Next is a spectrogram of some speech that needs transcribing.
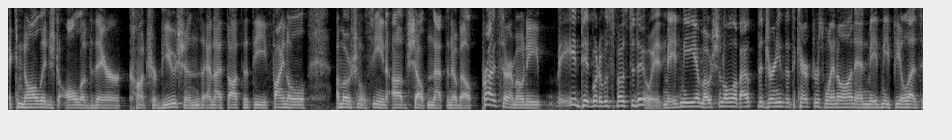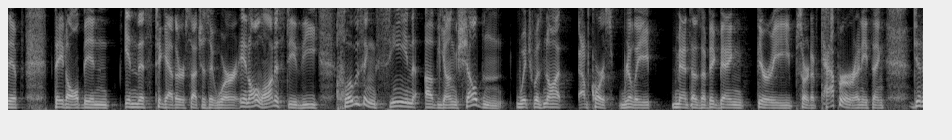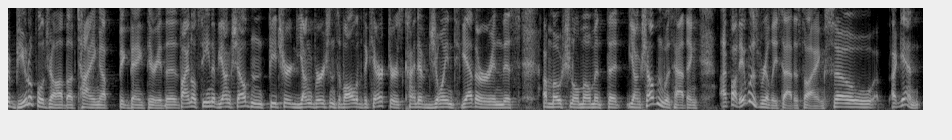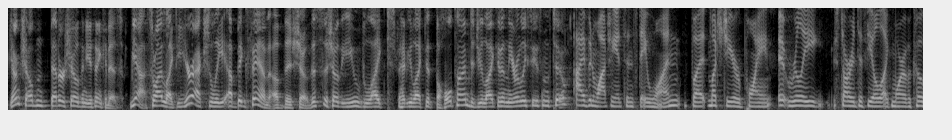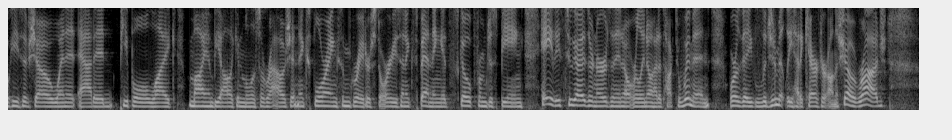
acknowledged all of their contributions. And I thought that the final emotional scene of Sheldon at the Nobel Prize ceremony, it did what it was supposed to do. It made me emotional about the journey that the characters went on and made me feel as if they'd all been in this together, such as it were. In all honesty, the closing scene of young Sheldon, which was not, of course, really meant as a Big Bang Theory sort of capper or anything, did a beautiful job of tying up Big Bang Theory. The final scene of Young Sheldon featured young versions of all of the characters kind of joined together in this emotional moment that Young Sheldon was having. I thought it was really satisfying. So, again, Young Sheldon, better show than you think it is. Yeah, so I liked it. You're actually a big fan of this show. This is a show that you've liked. Have you liked it the whole time? Did you like it in the early seasons too? I've been watching it since day one, but much to your point, it really started to feel like more of a cohesive show when it added people like Mayim Bialik and Melissa Rauch and exploring some greater stories and expanding its scope from just being, hey, these two guys are nerds and they don't really know how to talk to women, where they legitimately had a character on the show, Raj,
